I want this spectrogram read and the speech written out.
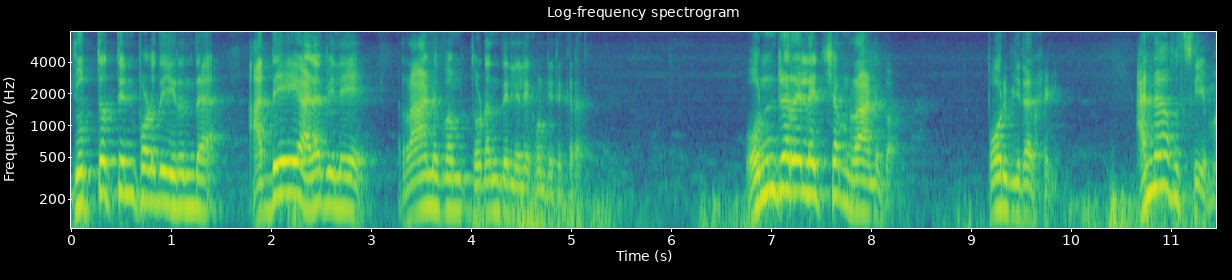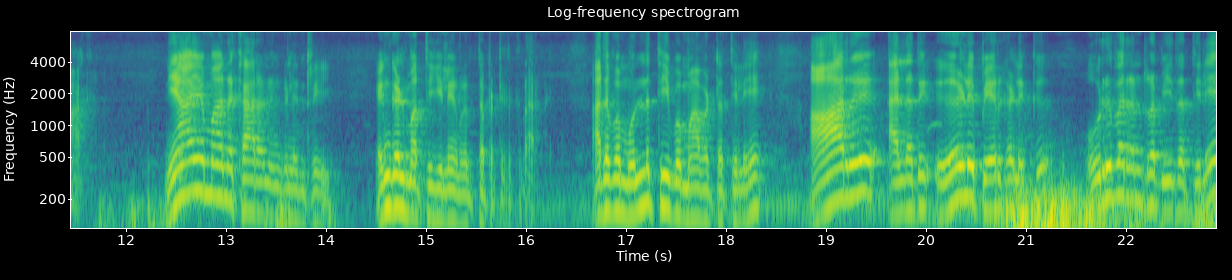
யுத்தத்தின் பொழுது இருந்த அதே அளவிலே இராணுவம் தொடர்ந்து நிலை கொண்டிருக்கிறது. ஒன்றரை லட்சம் இராணுவம் போர் வீரர்கள் அனாவசியமாக நியாயமான காரணங்களின்றி எங்கள் மத்தியிலே நிறுத்தப்பட்டிருக்கிறார்கள். அதுவும் முல்லைத்தீவு மாவட்டத்திலே ஆறு அல்லது ஏழு பேர்களுக்கு ஒருவர் என்ற வீதத்திலே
